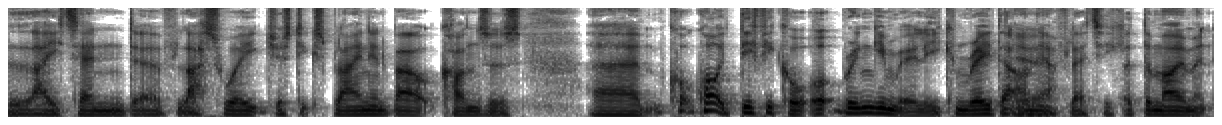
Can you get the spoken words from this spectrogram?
late end of last week just explaining about Konsa's um, quite, quite difficult upbringing. Really, you can read that yeah. on the Athletic at the moment.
